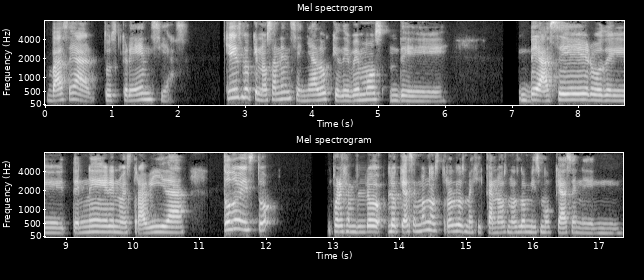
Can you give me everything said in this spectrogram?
base a tus creencias. ¿Qué es lo que nos han enseñado que debemos de, de hacer o de tener en nuestra vida? Todo esto por ejemplo, lo que hacemos nosotros los mexicanos no es lo mismo que hacen en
